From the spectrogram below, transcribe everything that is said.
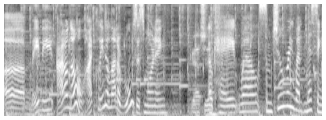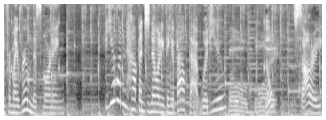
Uh, maybe. I don't know. I cleaned a lot of rooms this morning. Gotcha. Okay, well, some jewelry went missing from my room this morning. You wouldn't happen to know anything about that, would you? Oh boy. Nope. Sorry.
